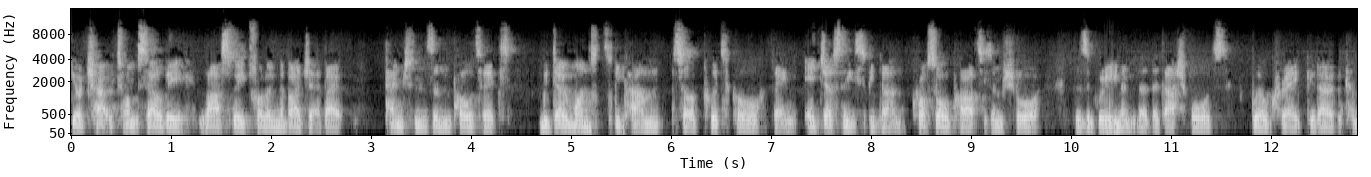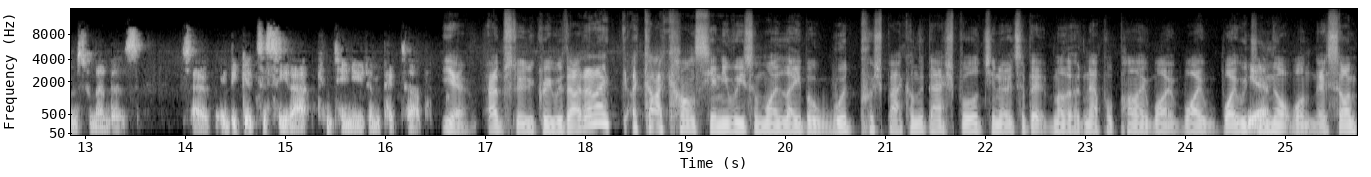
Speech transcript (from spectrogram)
your chat with Tom Selby last week following the budget about pensions and politics, we don't want it to become a sort of political thing. It just needs to be done across all parties. I'm sure there's agreement that the dashboards will create good outcomes for members. So it'd be good to see that continued and picked up. Yeah, absolutely agree with that. And I, I, I, can't see any reason why Labour would push back on the dashboards. You know, it's a bit motherhood and apple pie. Why, why, why would yeah. you not want this? So I'm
